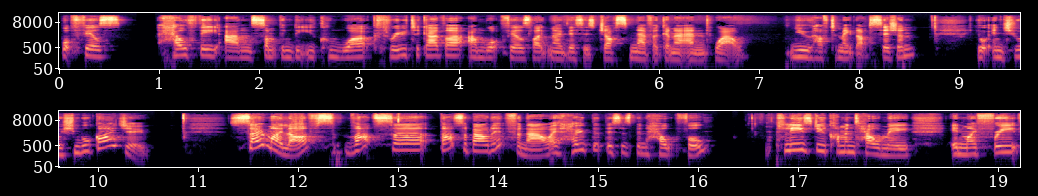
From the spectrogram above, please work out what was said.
what feels healthy and something that you can work through together and what feels like no this is just never going to end well. You have to make that decision. Your intuition will guide you. So my loves that's uh that's about it for now. I hope that this has been helpful please do come and tell me in my free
